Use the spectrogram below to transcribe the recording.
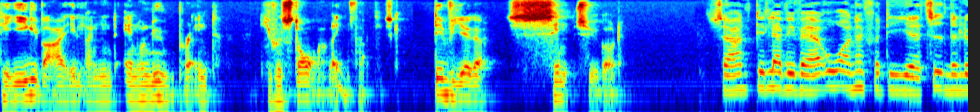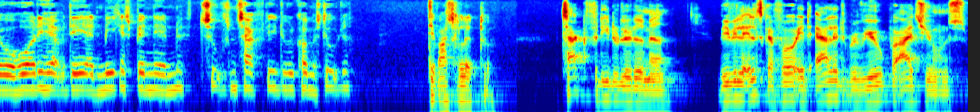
Det er ikke bare et eller andet anonym brand. De forstår rent faktisk. Det virker sindssygt godt. Søren, det lader vi være ordene, fordi uh, tiden den løber hurtigt her, det er et mega spændende emne. Tusind tak, fordi du vil komme i studiet. Det var så let, du. Tak, fordi du lyttede med. Vi ville elske at få et ærligt review på iTunes.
